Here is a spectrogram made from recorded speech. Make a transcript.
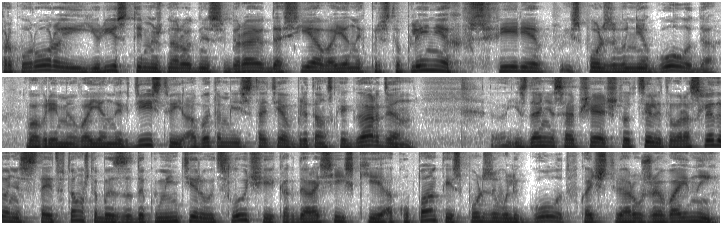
Прокуроры и юристы международные собирают досье о военных преступлениях в сфере использования голода во время военных действий. Об этом есть статья в британской «Гардиан», Издание сообщает, что цель этого расследования состоит в том, чтобы задокументировать случаи, когда российские оккупанты использовали голод в качестве оружия войны,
